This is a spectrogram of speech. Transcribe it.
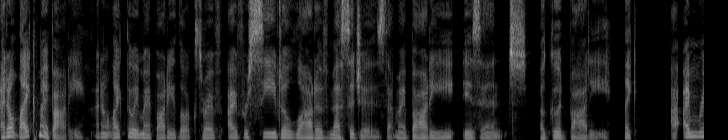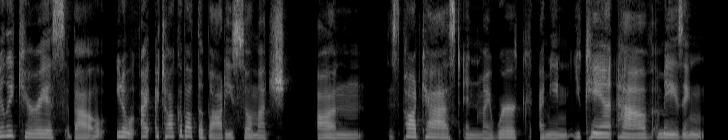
I don't like my body. I don't like the way my body looks. Or I've I've received a lot of messages that my body isn't a good body. Like I, I'm really curious about, you know, I, I talk about the body so much on this podcast in my work. I mean, you can't have amazing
